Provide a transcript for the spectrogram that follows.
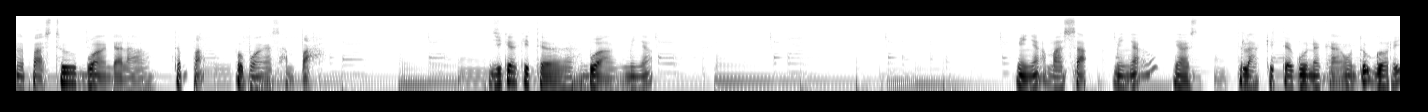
lepas tu buang dalam tempat pembuangan sampah. Jika kita buang minyak minyak masak, minyak yang telah kita gunakan untuk goreng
